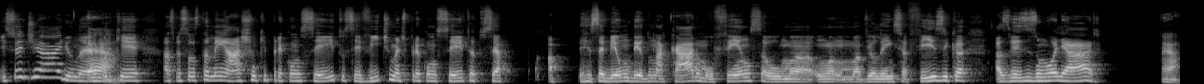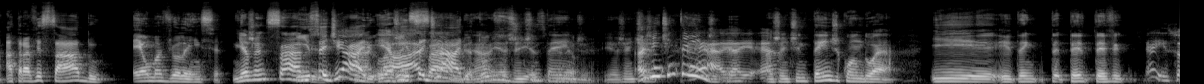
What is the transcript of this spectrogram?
Isso é diário, né? É. Porque as pessoas também acham que preconceito, ser vítima de preconceito é tu ser receber um dedo na cara, uma ofensa, uma, uma, uma violência física, às vezes um olhar é. atravessado é uma violência. E a gente sabe. Isso é diário. E a gente isso é diário, é todos e a os gente dias, entende. Entendeu? E a gente, a gente entende. É, é, é, a gente entende quando é. E, e tem, te, teve. É isso,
